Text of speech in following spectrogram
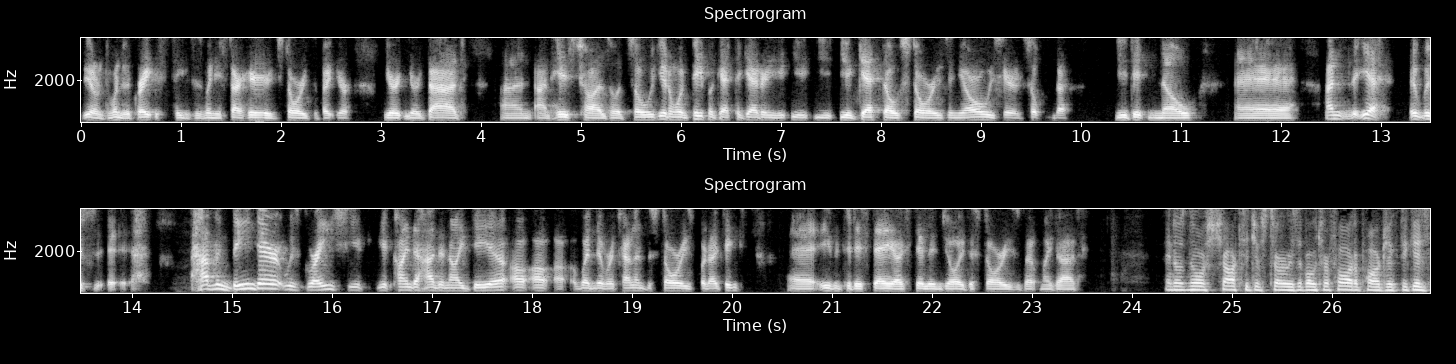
you know, one of the greatest things is when you start hearing stories about your your your dad and and his childhood. So you know, when people get together, you you you get those stories, and you're always hearing something that you didn't know. Uh, and yeah, it was. having been there, it was great. You, you kind of had an idea of, of, of when they were telling the stories, but I think uh, even to this day, I still enjoy the stories about my dad and there's no shortage of stories about your father, Padraig, because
